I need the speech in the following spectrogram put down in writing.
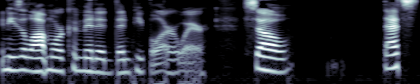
and he's a lot more committed than people are aware so that's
